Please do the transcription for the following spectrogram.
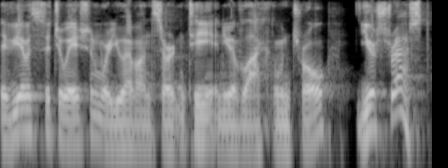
If you have a situation where you have uncertainty and you have lack of control, you're stressed.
